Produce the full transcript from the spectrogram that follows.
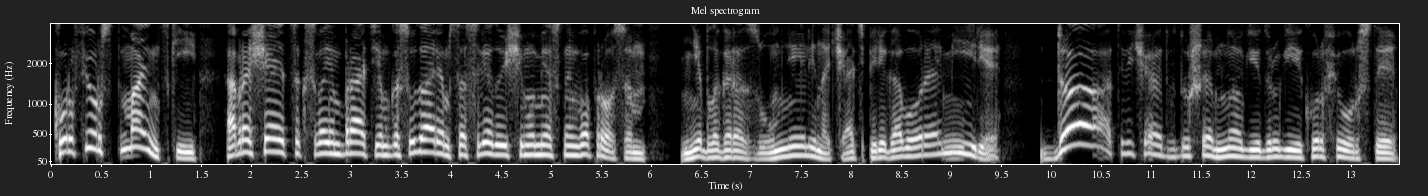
Курфюрст Майнский обращается к своим братьям-государям со следующим уместным вопросом. Не благоразумнее ли начать переговоры о мире? «Да», — отвечают в душе многие другие курфюрсты,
